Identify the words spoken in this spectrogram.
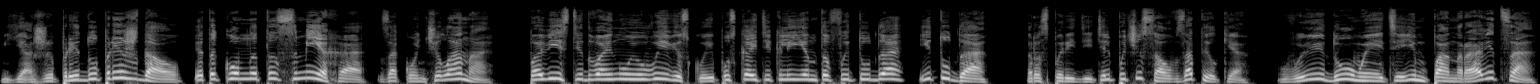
«Я же предупреждал! Это комната смеха!» — закончила она. «Повесьте двойную вывеску и пускайте клиентов и туда, и туда!» Распорядитель почесал в затылке. «Вы думаете, им понравится?»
